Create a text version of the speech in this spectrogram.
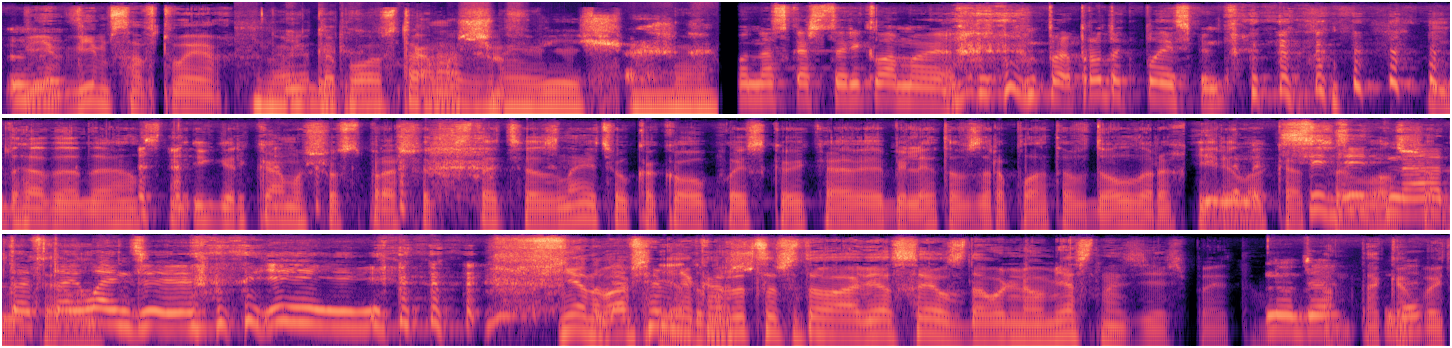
мгм. Вим, Вим Software. Ну, Игорь это просто разные вещи. да. у нас, кажется, реклама про продукт плейсмент. Да-да-да. Игорь Камышев спрашивает, кстати, а знаете, у какого поисковика авиабилетов зарплата в долларах и релокация Сидеть на, в Таиланд? Таиланде. Ей. Не, ну вообще, мне кажется, что авиасейлс довольно уместно здесь, поэтому Ну да, там так и быть.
